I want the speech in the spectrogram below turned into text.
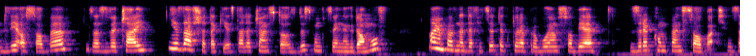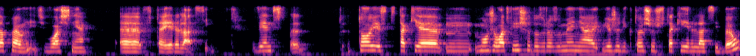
dwie osoby, zazwyczaj, nie zawsze tak jest, ale często z dysfunkcyjnych domów, mają pewne deficyty, które próbują sobie zrekompensować, zapełnić właśnie e, w tej relacji. Więc e, to jest takie mm, może łatwiejsze do zrozumienia, jeżeli ktoś już w takiej relacji był.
